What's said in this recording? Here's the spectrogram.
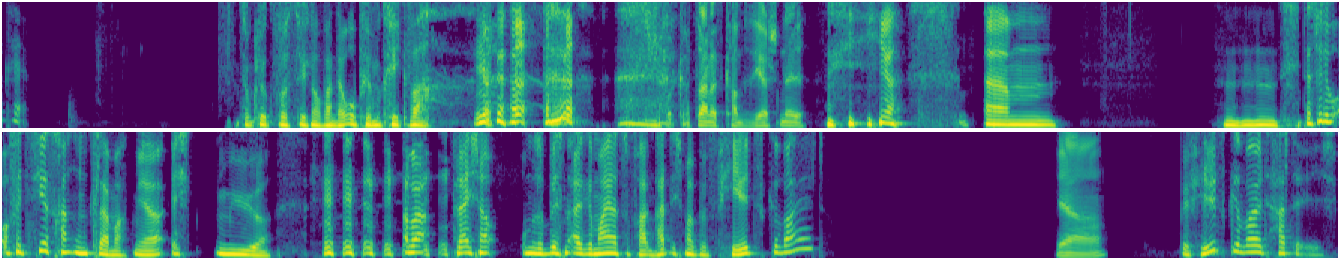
Okay. Zum Glück wusste ich noch, wann der Opiumkrieg war. Ich wollte gerade sagen, das kam sehr schnell. ja. Ähm, hm, das mit dem Offiziersrang unklar macht mir echt Mühe. Aber vielleicht mal, um so ein bisschen allgemeiner zu fragen, hatte ich mal Befehlsgewalt? Ja. Befehlsgewalt hatte ich.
